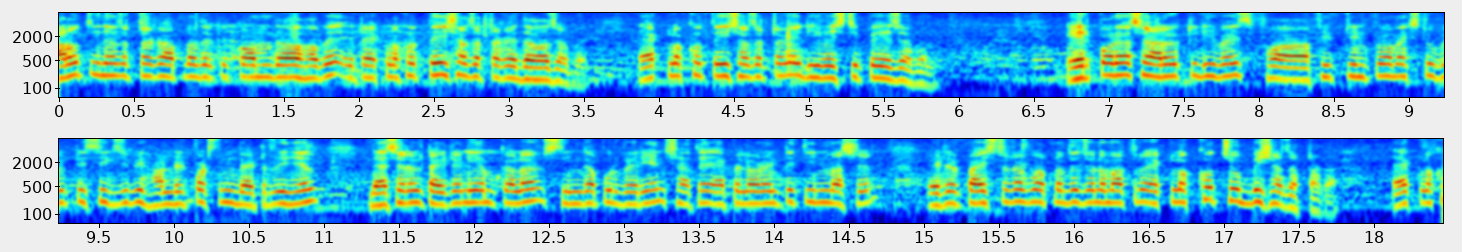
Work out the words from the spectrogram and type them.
আরও তিন হাজার টাকা আপনাদেরকে কম দেওয়া হবে। এটা এক লক্ষ তেইশ হাজার টাকায় দেওয়া যাবে। এক লক্ষ তেইশ হাজার টাকায় ডিভাইসটি পেয়ে যাবেন। এরপরে আছে আরও একটি device fifteen pro max two fifty six GB hundred percent battery health natural titanium colour Singapore variant সাথে অ্যাপেল ওয়ারেন্টি তিন মাসের। এটার প্রাইসটা রাখব আপনাদের জন্য মাত্র এক লক্ষ চব্বিশ হাজার টাকা। এক লক্ষ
